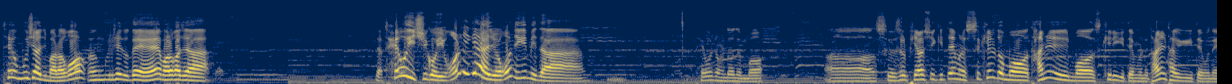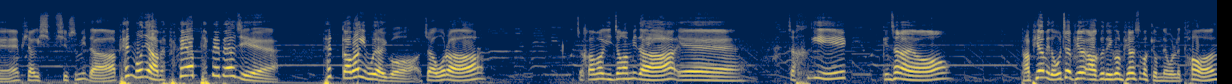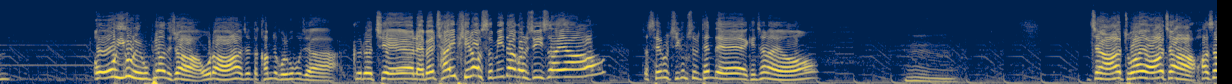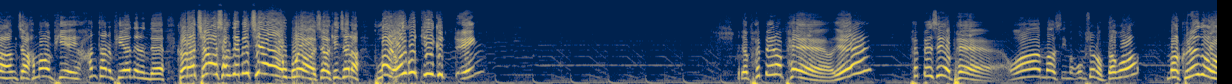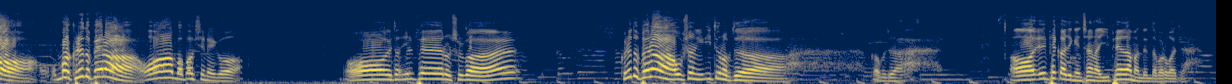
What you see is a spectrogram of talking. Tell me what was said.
태오 무시하지 말라고? 응 무시해도 돼 바로 가자 야 태오 이치고 이걸 이겨야죠 요건 이깁니다 음, 태오 정도는 뭐 어, 슬슬 피할 수 있기 때문에 스킬도 뭐 단일 뭐 스킬이기 때문에 단일 타격이기 때문에 피하기 쉽, 쉽습니다. 펫 뭐냐? 패야 패빼 빼야지. 펫 까마귀 뭐야 이거? 자 오라. 자 까마귀 인정합니다. 예. 자 흑익 괜찮아요. 다 피합니다. 어차피 피하, 아 근데 이건 피할 수밖에 없네 원래 턴. 어 이걸 왜 못 피하는데? 자 오라. 자 일단 감정 걸고 보자. 그렇지. 레벨 차이 필요 없습니다. 걸 수 있어요. 자 새로 지금 쓸 텐데. 괜찮아요. 음. 자 좋아요. 자 화상. 자 한 번만 피해 한타는 피해야 되는데. 그렇죠. 상대 매치! 어, 뭐야. 자 괜찮아. 부활 어이구 뒤에 그 엥? 야패 빼라 패 예? 패 빼세요 패와마 쓰 옵션 없다고? 마 그래도 엄마 그래도 빼라. 와마 빡시네 이거. 어 일단 1패로 출발. 그래도 빼라. 옵션이 2등 없드 가보자. 어 1패까지 괜찮아. 2패 하면 된다. 바로 가자.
